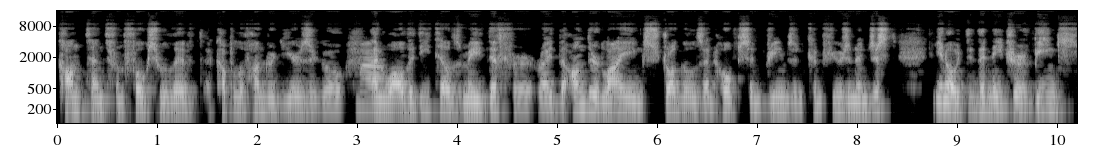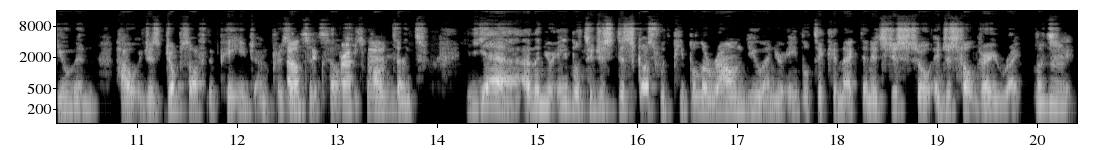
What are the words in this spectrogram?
content from folks who lived a couple of hundred years ago. Wow. And while the details may differ, right, the underlying struggles and hopes and dreams and confusion and just, you know, the nature of being human, how it just jumps off the page and presents itself as content. Yeah. And then you're able to just discuss with people around you and you're able to connect. And it's just so, it just felt very right, let's mm-hmm. say.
